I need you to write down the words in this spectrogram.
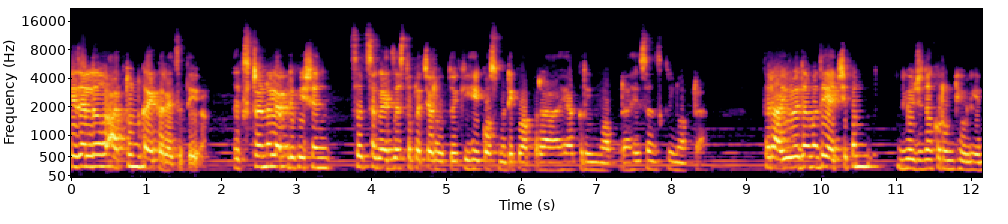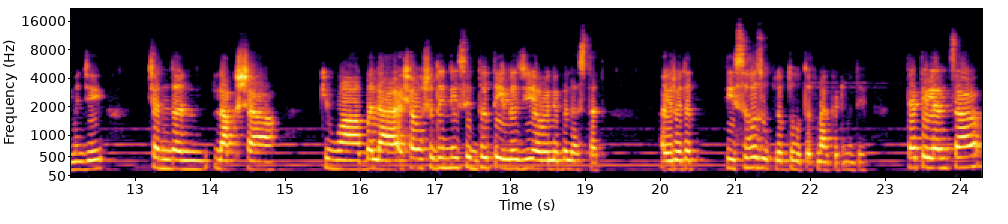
हे झालं आतून काय करायचं ते? एक्सटर्नल ऍप्लिकेशनचाच सगळ्यात जास्त प्रचार होतोय की हे कॉस्मेटिक वापरा ह्या क्रीम वापरा हे सनस्क्रीन वापरा. तर आयुर्वेदामध्ये याची पण योजना करून ठेवली आहे. म्हणजे चंदन लाक्षा किंवा बला अशा औषधींनी सिद्ध तेल जी अवेलेबल असतात आयुर्वेदात ती सहज उपलब्ध होतात मार्केटमध्ये त्या तेलांचा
